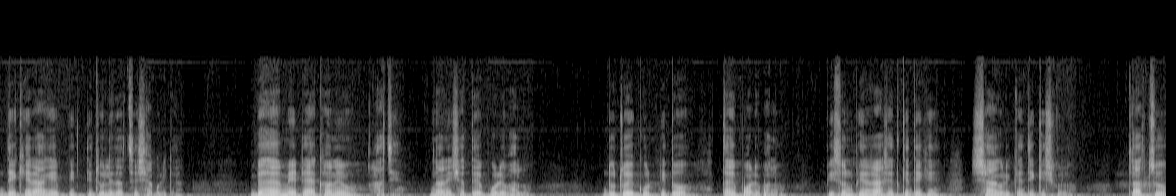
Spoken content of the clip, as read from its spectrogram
দেখে রাগে বৃত্তি চলে যাচ্ছে সাগরিকা। বেহায়া মেয়েটা এখনও আছে নানির সাথে পড়ে ভালো। দুটোই কুটনি তো, তাই পড়ে ভালো। পিছন ফিরে রাশেদকে দেখে সাগরিকা জিজ্ঞেস করল চাচ্চু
